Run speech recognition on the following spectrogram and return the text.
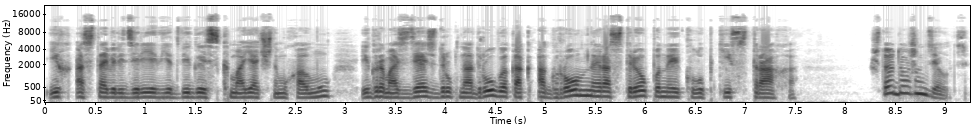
Их оставили деревья, двигаясь к маячному холму и громоздясь друг на друга, как огромные растрепанные клубки страха. Что я должен делать?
